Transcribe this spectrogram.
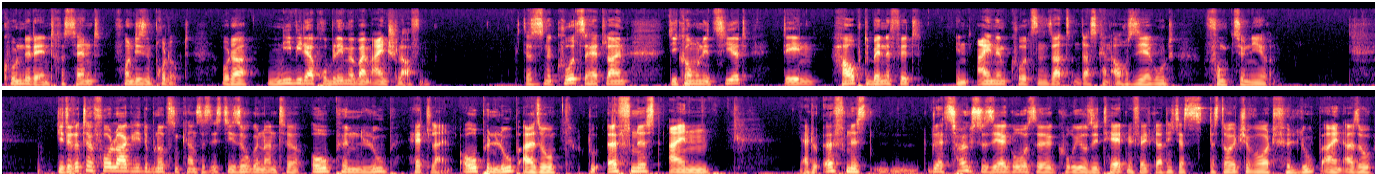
Kunde, der Interessent von diesem Produkt. Oder nie wieder Probleme beim Einschlafen. Das ist eine kurze Headline, die kommuniziert den Hauptbenefit in einem kurzen Satz und das kann auch sehr gut funktionieren. Die dritte Vorlage, die du benutzen kannst, das ist die sogenannte Open Loop Headline. Open Loop, also du öffnest einen, ja, du öffnest, du erzeugst so sehr große Kuriosität. Mir fällt gerade nicht das, das deutsche Wort für Loop ein. Also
